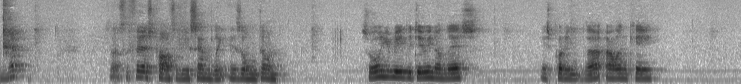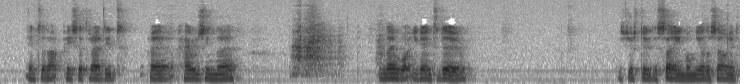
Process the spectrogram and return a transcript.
Yep. So that's the first part of the assembly is all done. So all you're really doing on this is putting that Allen key into that piece of threaded uh, housing there and then what you're going to do is just do the same on the other side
